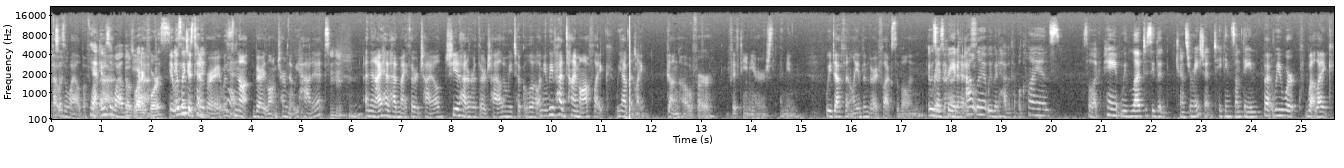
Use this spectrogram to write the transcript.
that was a while before Yeah, it was a that. while That was a before. while before? 'cause- It and was like a just kinda- temporary. It was yeah. not very long term that we had it. Mhm. Mhm. And then I had had my third child. She had had her third child, and we took a little. I mean, we've had time off. Like we haven't like gung ho for 15 years. I mean, we definitely have been very flexible and. It was our creative kids. outlet. We would have a couple clients, select paint. We love to see the transformation, taking something. But we work well. Like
